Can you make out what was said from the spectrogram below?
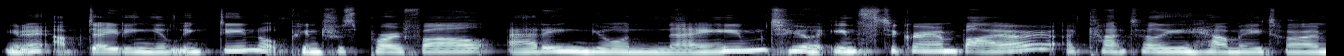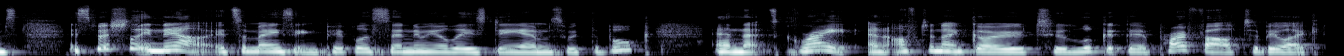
you know, updating your LinkedIn or Pinterest profile, adding your name to your Instagram bio. I can't tell you how many times, especially now, it's amazing. People are sending me all these DMs with the book, and that's great. And often I go to look at their profile to be like,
